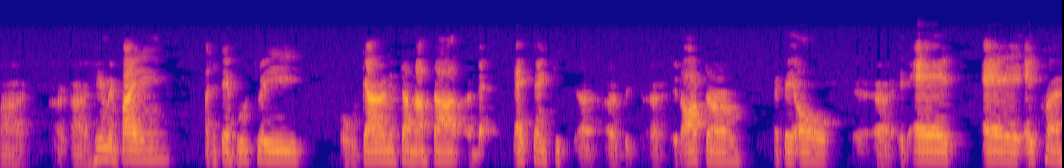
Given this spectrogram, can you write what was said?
uh, uh, human fighting, like I said, Bruce Lee, or gun and stuff, non-stop, uh, that, they think it, uh, uh, it awesome, that they all, uh, uh, it A, A, A plus,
